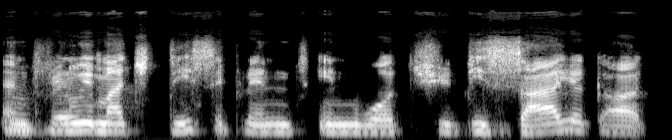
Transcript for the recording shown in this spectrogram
and mm-hmm. very much disciplined in what you desire God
